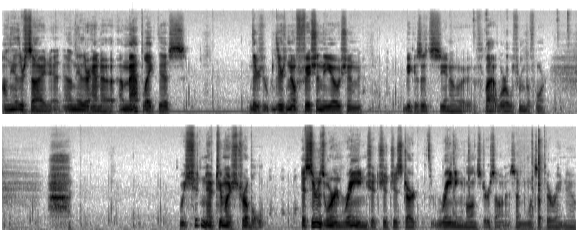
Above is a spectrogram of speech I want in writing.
on the other side, on the other hand, a, a map like this, there's there's no fish in the ocean because it's you know a flat world from before. We shouldn't have too much trouble. As soon as we're in range, it should just start raining monsters on us. I mean, what's up there right now?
